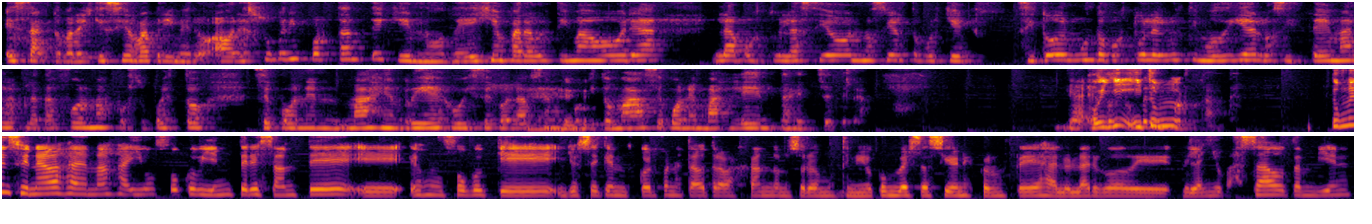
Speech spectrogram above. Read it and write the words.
exacto, para el que cierra primero. Ahora, es súper importante que no dejen para última hora la postulación, ¿no es cierto? Porque si todo el mundo postula el último día, los sistemas, las plataformas, por supuesto, se ponen más en riesgo y se colapsan un poquito más, se ponen más lentas, etcétera. Oye, y tú, tú mencionabas además ahí un foco bien interesante, eh, es un foco que yo sé que en el cuerpo han estado trabajando, nosotros hemos tenido conversaciones con ustedes a lo largo del año pasado también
